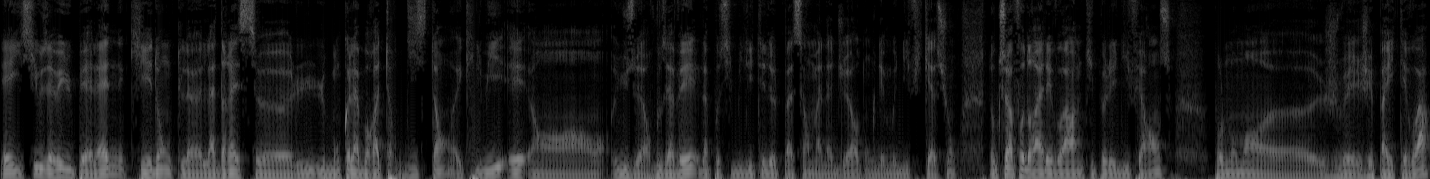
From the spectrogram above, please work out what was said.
et ici, vous avez l'UPLN, qui est donc l'adresse, euh, mon collaborateur distant, et qui lui est en user. Vous avez la possibilité de le passer en manager, donc des modifications. Donc ça, il faudra aller voir un petit peu les différences. Pour le moment, euh, je j'ai pas été voir.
